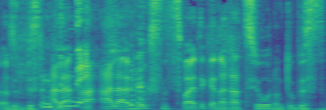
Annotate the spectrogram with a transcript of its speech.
also du bist aller, allerhöchstens zweite Generation und du bist,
